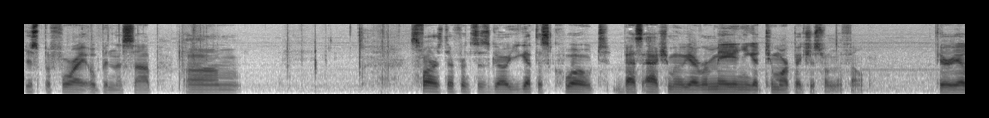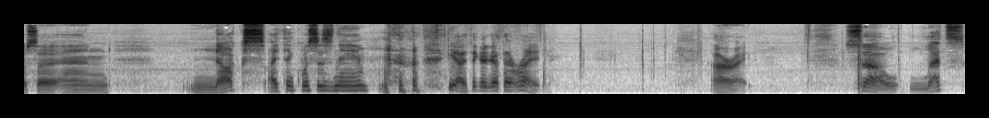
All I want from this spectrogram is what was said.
just before I open this up, um, as far as differences go, you get this quote, best action movie ever made, and you get two more pictures from the film. Furiosa and Nux, I think was his name. yeah, I think I got that right. All right. So let's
